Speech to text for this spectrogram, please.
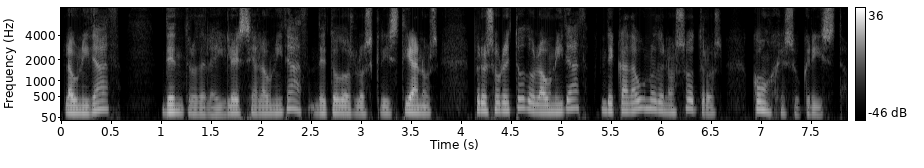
la unidad dentro de la Iglesia, la unidad de todos los cristianos, pero sobre todo la unidad de cada uno de nosotros con Jesucristo.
